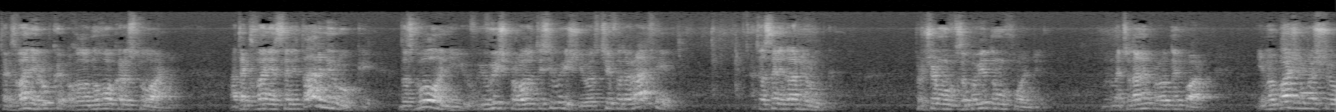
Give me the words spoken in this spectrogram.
так звані рубки головного користування. А так звані санітарні рубки дозволені і вище проводитися вище. І ось ці фотографії це санітарні рубки. Причому в заповідному фонді. Національний природний парк. І ми бачимо, що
